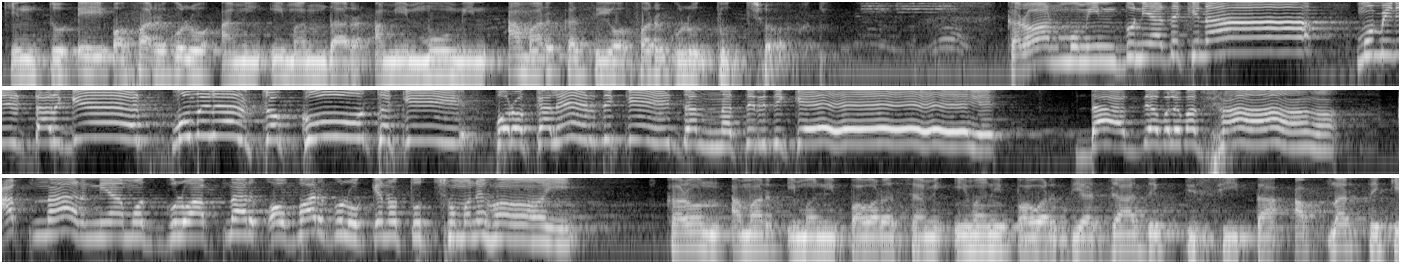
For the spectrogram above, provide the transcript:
কিন্তু এই অফারগুলো আমি ইমানদার, আমি মুমিন, আমার কাছে অফারগুলো তুচ্ছ। কারণ মুমিন দুনিয়া দেখি না, মুমিনের টার্গেট মুমিনের চক্ষু থেকে পরকালের দিকে, জান্নাতের দিকে। ডাক দেয়া বলে, বাদশাহ, আপনার নিয়ামতগুলো, আপনার অফারগুলো কেন তুচ্ছ মনে হয়? কারণ আমার ইমানি পাওয়ার আছে, আমি ইমানি পাওয়ার দিয়া যা দেখতেছি তা আপনার থেকে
